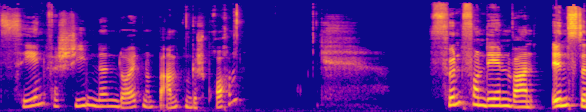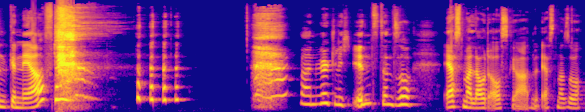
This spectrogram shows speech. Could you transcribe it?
zehn verschiedenen Leuten und Beamten gesprochen. Fünf von denen waren instant genervt. waren wirklich instant so erstmal laut ausgeatmet, erstmal so.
